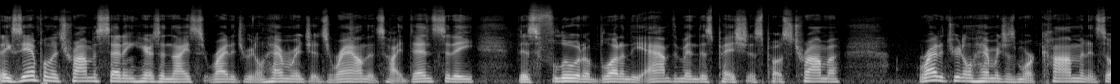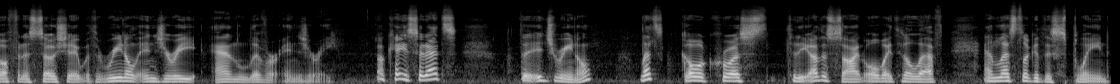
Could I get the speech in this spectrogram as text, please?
An example in the trauma setting here's a nice right adrenal hemorrhage. It's round, it's high density, there's fluid or blood in the abdomen. This patient is post trauma. Right adrenal hemorrhage is more common. It's often associated with renal injury and liver injury. Okay, so that's the adrenal. Let's go across to the other side, all the way to the left, and let's look at the spleen.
